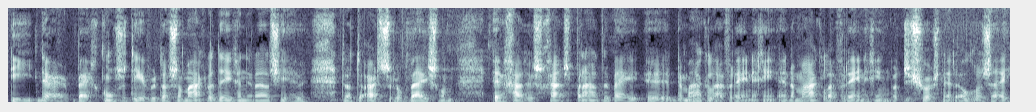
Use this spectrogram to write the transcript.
die daarbij geconstateerd wordt dat ze makelaardegeneratie hebben, dat de arts erop wijst van ga, dus, ga eens praten bij de makelaarvereniging. En de makelaarvereniging, wat de George net ook al zei,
